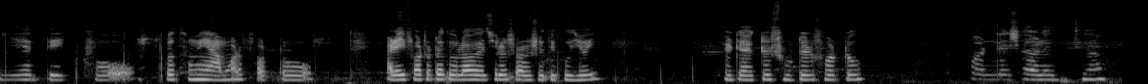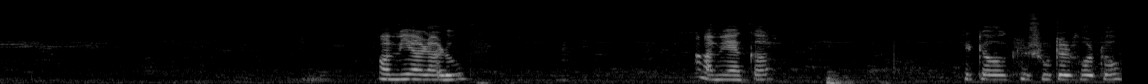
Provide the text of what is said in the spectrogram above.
ইয়ে দেখো প্রথমে আমার ফটো। আর এই ফটোটা তোলা হয়েছিল সরস্বতী পুজোয়। এটা একটা শ্যুটের ফটো। অন্বেষা আরাধ্যা। আমি আর আরু। আমি একা। এটাও একটা শ্যুটের ফটো।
